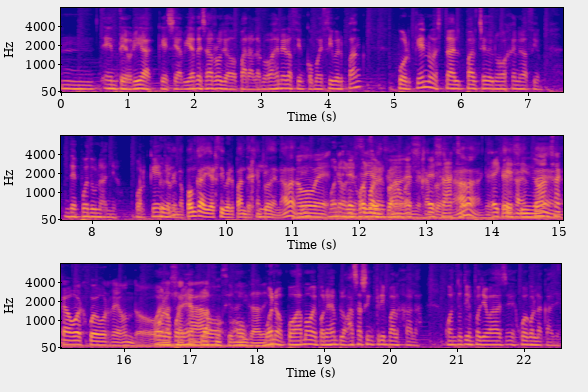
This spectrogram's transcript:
mm, en teoría que se había desarrollado para la nueva generación como es Cyberpunk ¿por qué no está el parche de nueva generación después de un año? ¿Por qué? Pero que no ponga ahí el Cyberpunk de ejemplo de nada. Tío. Bueno, el, juego de nada. es que, si no han sacado el juego redondo o por ejemplo, funcionalidades. bueno, pues vamos a ver, por ejemplo, Assassin's Creed Valhalla. ¿Cuánto tiempo lleva ese juego en la calle?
